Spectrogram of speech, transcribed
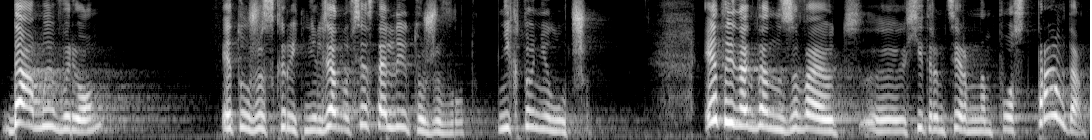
Да, мы врем, это уже скрыть нельзя, но все остальные тоже врут. Никто не лучше. Это иногда называют э, хитрым термином постправда.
